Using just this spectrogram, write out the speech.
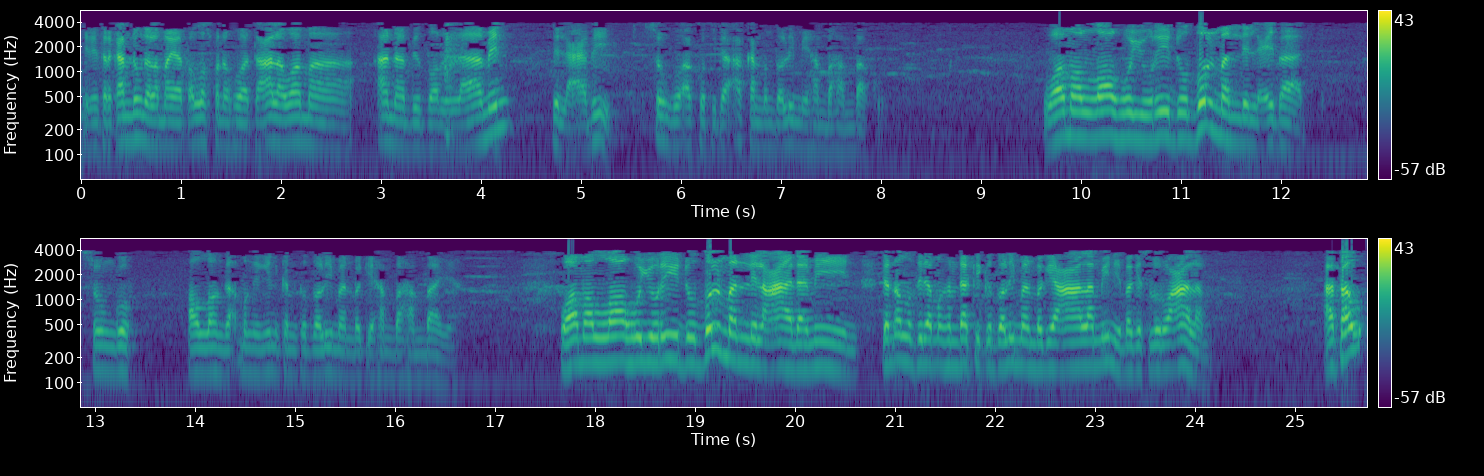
Ini terkandung dalam ayat Allah Subhanahu "Wa ma ana bidzallamin lil 'abid." Sungguh aku tidak akan mendolimi hamba-hambaku. Wa ma Allahu yuridu dzulman lil 'ibad. Sungguh Allah enggak menginginkan kezaliman bagi hamba-hambanya. Wa mallahu yuridu dhulman lil alamin. Dan Allah tidak menghendaki kezaliman bagi alam ini, bagi seluruh alam. Atau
